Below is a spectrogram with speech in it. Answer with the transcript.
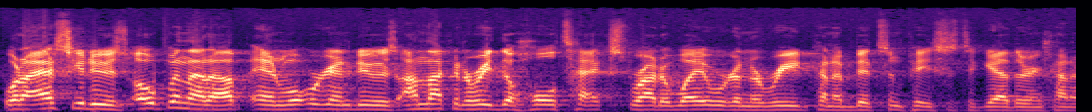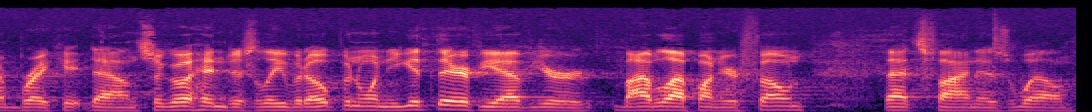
What I ask you to do is open that up, and what we're going to do is I'm not going to read the whole text right away. We're going to read kind of bits and pieces together and kind of break it down. So go ahead and just leave it open when you get there. If you have your Bible app on your phone, that's fine as well.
